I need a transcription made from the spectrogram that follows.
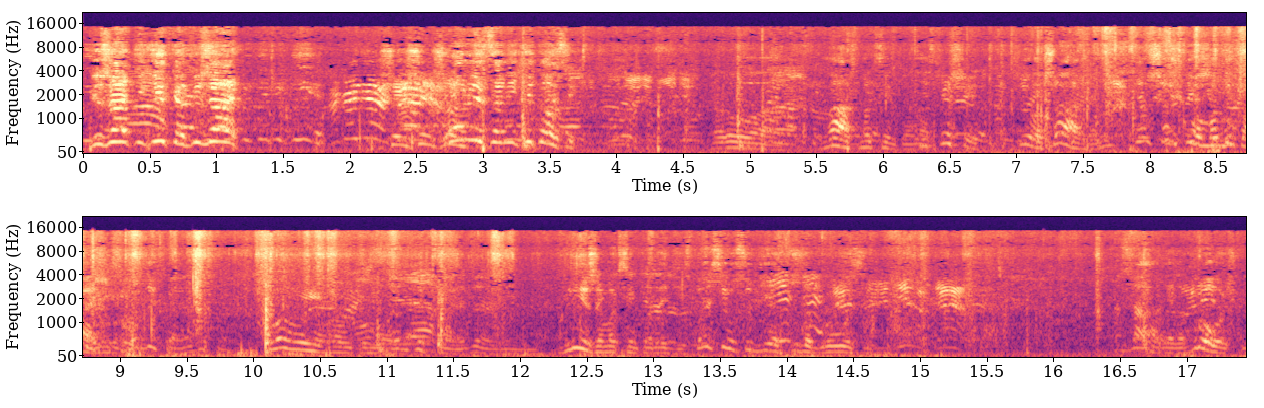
Бежать, Никитка, бежать. Ще, ще, ще. Умница, Никитосик. Здорово. Наш, Максимка, наш. Спіши. Все, шаря. Ну, шашком, отдыхай, отдыхай. Ну, виграв. Отдыхай, да. Ближе, Максим, подойди. Спроси у судьи, откуда бросить. Да, да, да, бровочку.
